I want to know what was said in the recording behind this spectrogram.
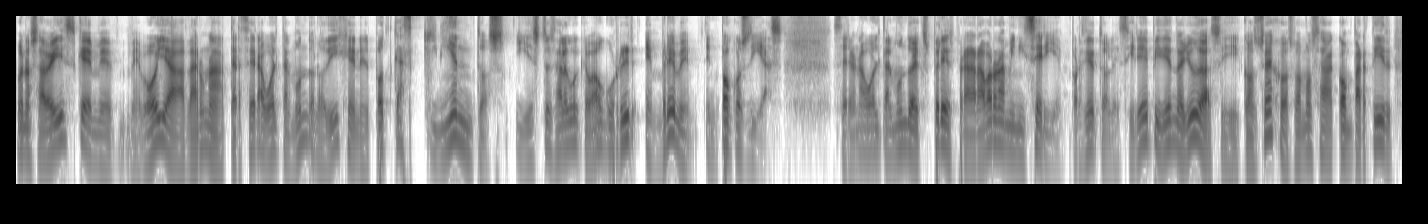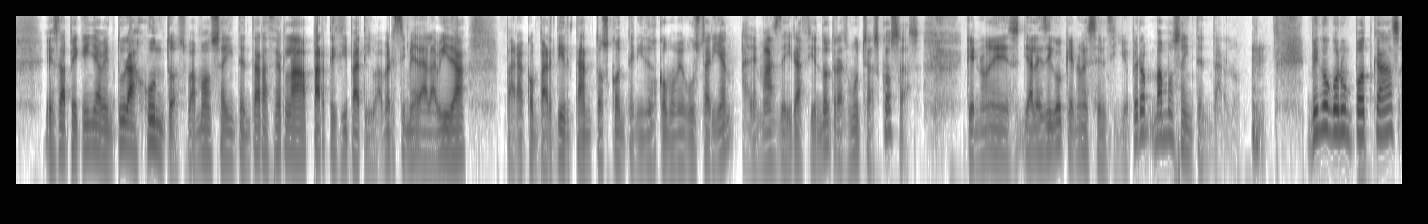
Bueno, sabéis que me, me voy a dar una tercera vuelta al mundo, lo dije en el podcast 500 y esto es algo que va a ocurrir en breve en pocos días. Será una vuelta al mundo express para grabar una miniserie. Por cierto, les iré pidiendo ayudas y consejos. Vamos a compartir esa pequeña aventura juntos. Vamos a intentar hacerla participativa, a ver si me da la vida para compartir tantos contenidos como me gustarían, además de ir haciendo otras muchas cosas. Que no es, ya les digo que no es sencillo, pero vamos a intentarlo. Vengo con un podcast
